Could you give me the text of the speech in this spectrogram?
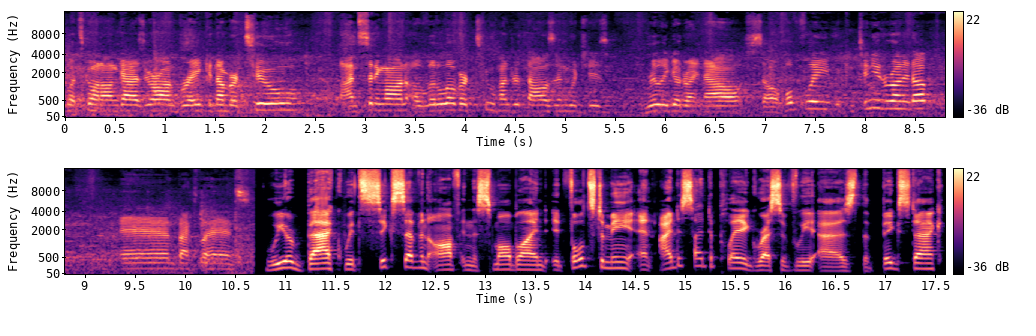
What's going on guys? We're on break number two. I'm sitting on a little over 200,000, which is really good right now. So hopefully we continue to run it up and back to the hands. We are back with 6 7 off in the small blind. It folds to me, and I decide to play aggressively as the big stack,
